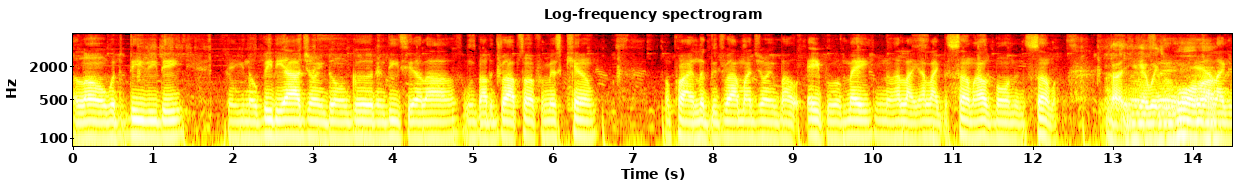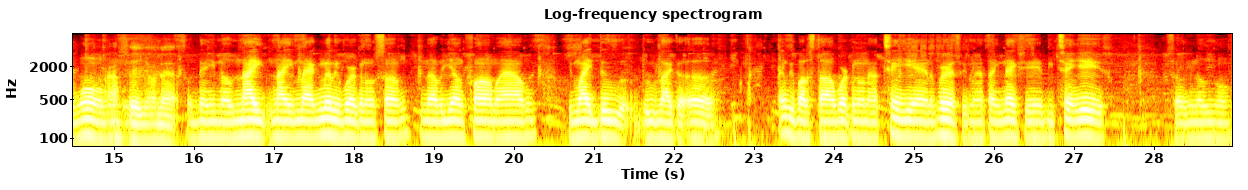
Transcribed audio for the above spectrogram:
along with the DVD. And you know, BDI joint doing good and DTLRs. We about to drop something from Miss Kim. I'll probably look to drop my joint about April or May. You know, I like I like the summer. I was born in the summer. Like, you know can't what wait I'm till saying? warm, Yeah, I like it warm. I feel you on that. So then you know, Night Night Mac Millie working on something, another Young Farmer album. We might do do like a. Uh, I think we about to start working on our 10 year anniversary, man. I think next year it'll be 10 years. So you know we gonna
